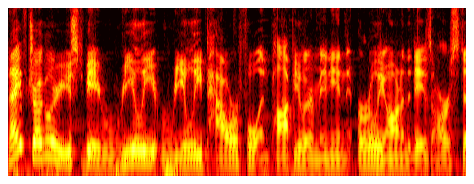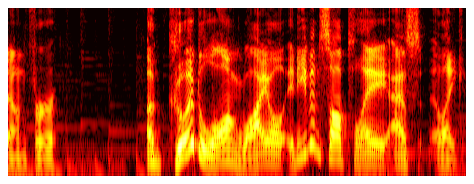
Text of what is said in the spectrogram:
Knife Juggler used to be a really, really powerful and popular minion early on in the days of Hearthstone for a good long while. It even saw play as like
